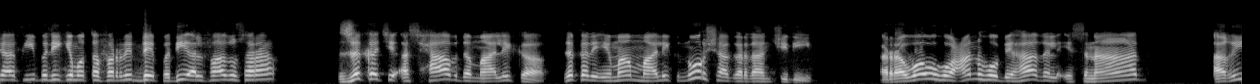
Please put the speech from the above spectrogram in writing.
شافعي په دې کې متفرد دی په دې الفاظ سره ځکه چې اصحاب د مالک ځکه د امام مالک نور شاګردان چي دي رووه عنه بهذا الاسناد اغي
